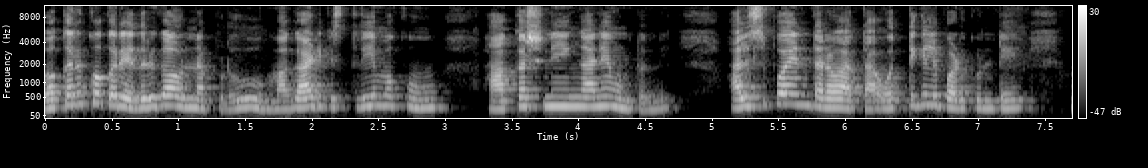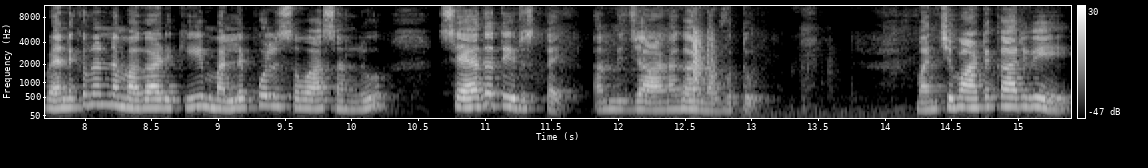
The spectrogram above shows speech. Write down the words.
ఒకరికొకరు ఎదురుగా ఉన్నప్పుడు మగాడికి స్త్రీ ముఖం ఆకర్షణీయంగానే ఉంటుంది. అలసిపోయిన తర్వాత ఒత్తిగిలి పడుకుంటే వెనకనున్న మగాడికి మల్లెపూల సువాసనలు సేద తీరుస్తాయి. అంది జానగా నవ్వుతూ. మంచి మాటకారివే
